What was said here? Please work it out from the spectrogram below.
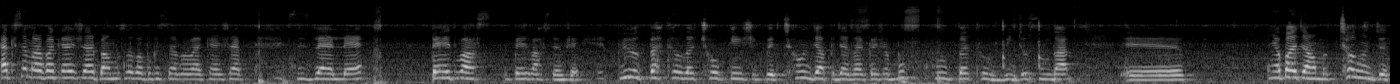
Herkese merhaba arkadaşlar. Ben Mustafa. Bugün sizlerle arkadaşlar sizlerle Bedwars, Bedwars diyorum şey. Blue Battle'da çok değişik bir challenge yapacağız arkadaşlar. Bu Blue Battle videosunda eee yapacağımız challenge'ın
